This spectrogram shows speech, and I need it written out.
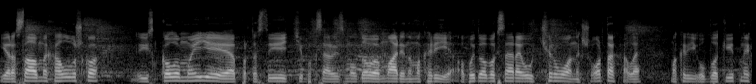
Ярослав Михалушко із Коломиї протистоїть боксер із Молдови Маріно Макарія. Обидва боксери у червоних шортах, але Макарій у блакитних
